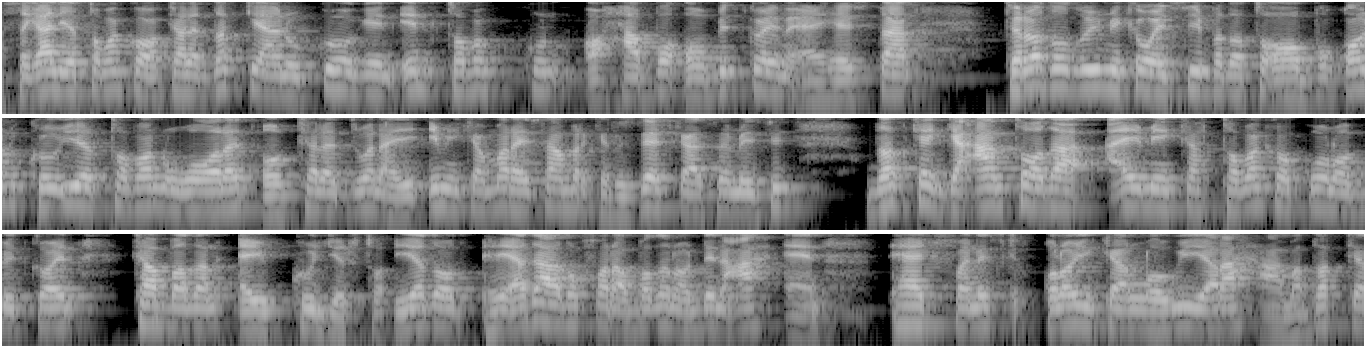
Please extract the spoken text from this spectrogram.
sagaal iyo tobanka oo kale dadkii aanu ku ogeyn in toban kun oo xabo oo bitcoin ay haystaan tiradoodu iminka way sii badato oo boqol ko iyo toban wooled oo kala duwan ayay iminka maraysaa. Marka researchkaa samaysid dadka gacantooda iminka tobanka kun oo bitcoin ka badan ay ku jirto iyadoo hay'adahaadu fara badan oo dhinaca hedge funiska qolooyinkan loogu yara ama dadka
